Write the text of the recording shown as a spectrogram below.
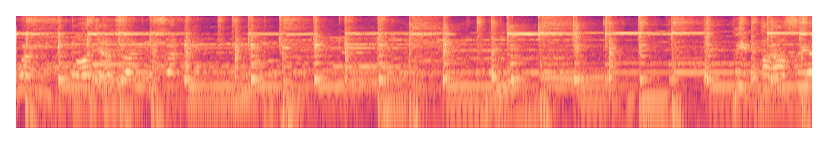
พอจะสั่งสักนิดผิดตาเสีย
